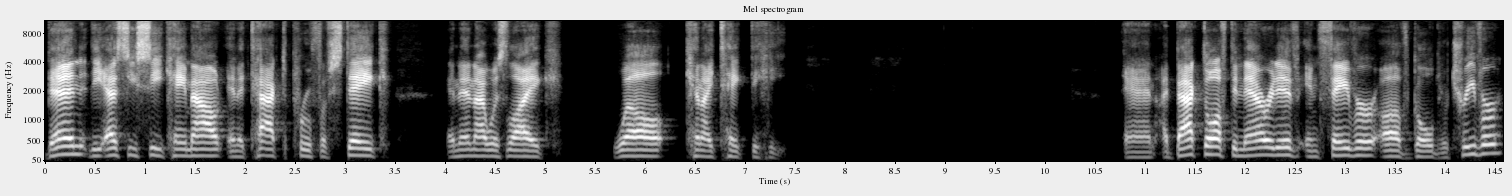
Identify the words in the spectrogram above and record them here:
Then the SEC came out and attacked proof of stake. And then I was like, well, can I take the heat? And I backed off the narrative in favor of Gold Retriever.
